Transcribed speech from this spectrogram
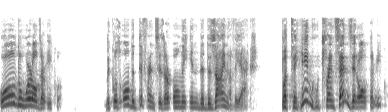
all the worlds are equal. Because all the differences are only in the design of the action. But to him who transcends it all, they're equal.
